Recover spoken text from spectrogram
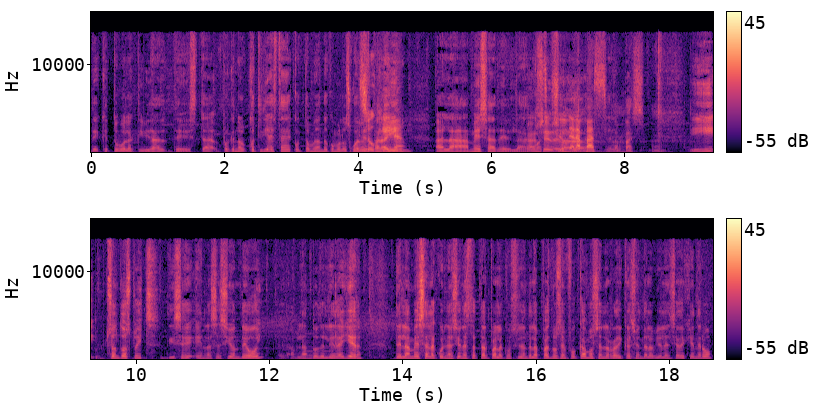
de que tuvo la actividad de esta, porque no, cotidiana está tomando como los jueves Su para gira. ir a la mesa de la Ah, sí, de construcción la- De la paz. de la paz. Ah. Y son dos tweets. Dice en la sesión de hoy, hablando del día de ayer, de la mesa de la coordinación estatal para la construcción de la paz, nos enfocamos en la erradicación de la violencia de género,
